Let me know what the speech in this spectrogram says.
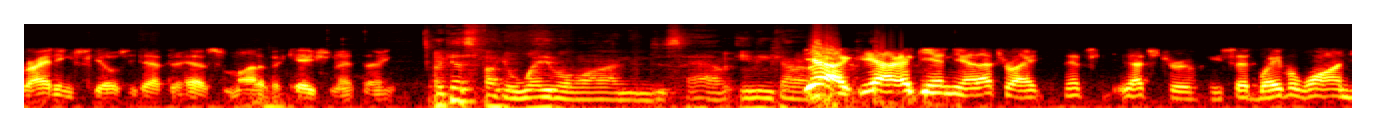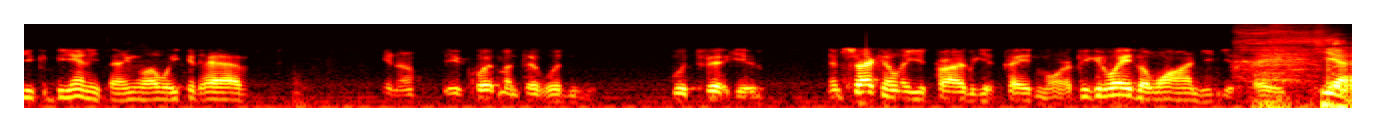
riding skills, he'd have to have some modification, I think. I guess if I could wave a line and just have any kind of Yeah, yeah. Again, yeah, that's right. That's that's true. He said, wave a wand, you could be anything. Well, we could have, you know, the equipment that would would fit you. And secondly, you'd probably get paid more if you could wave the wand. You'd get paid. Yeah,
